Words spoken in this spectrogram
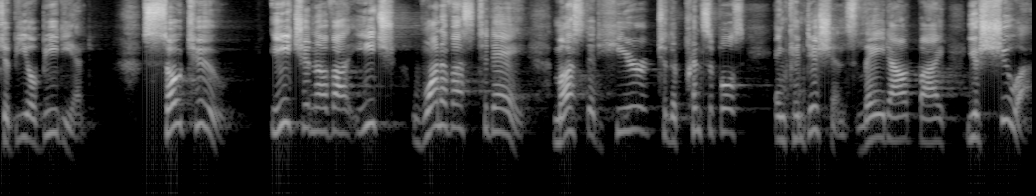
to be obedient. So too, each and of us, each one of us today must adhere to the principles and conditions laid out by Yeshua,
